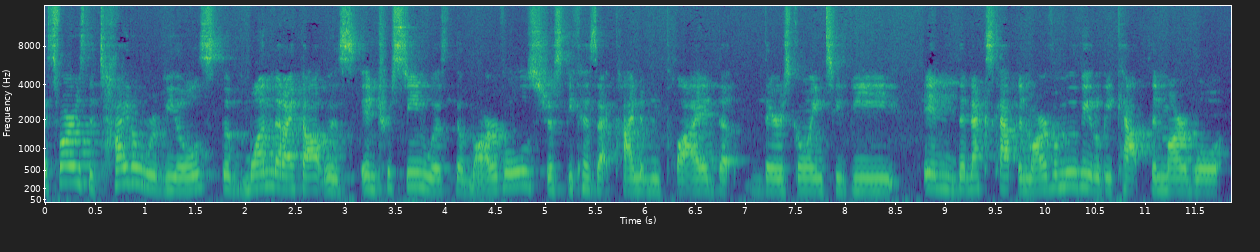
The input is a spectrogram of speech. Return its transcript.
as far as the title reveals, the one that I thought was interesting was the Marvels, just because that kind of implied that there's going to be in the next Captain Marvel movie, it'll be Captain Marvel,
